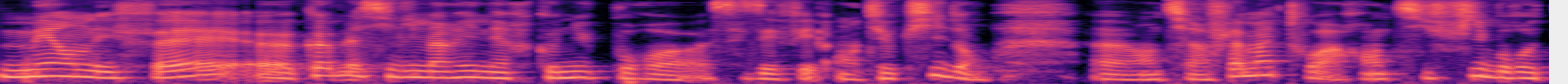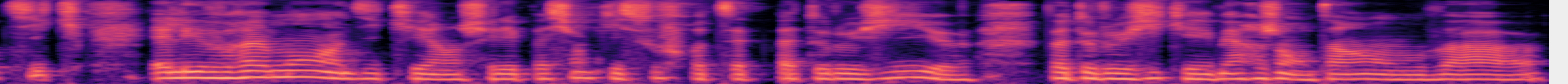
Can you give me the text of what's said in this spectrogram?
Mais en effet, euh, comme la silimarine est reconnue pour euh, ses effets antioxydants, euh, anti-inflammatoires, antifibrotiques, elle est vraiment indiquée hein, chez les patients qui souffrent de cette pathologie, pathologique et émergente. Hein. on va,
